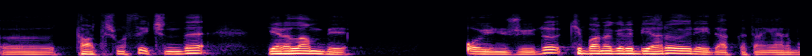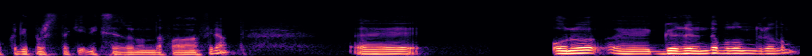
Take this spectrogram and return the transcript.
e, tartışması içinde yer alan bir oyuncuydu ki bana göre bir ara öyleydi hakikaten yani bu Clippers'taki ilk sezonunda falan filan. E, onu e, göz önünde bulunduralım.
